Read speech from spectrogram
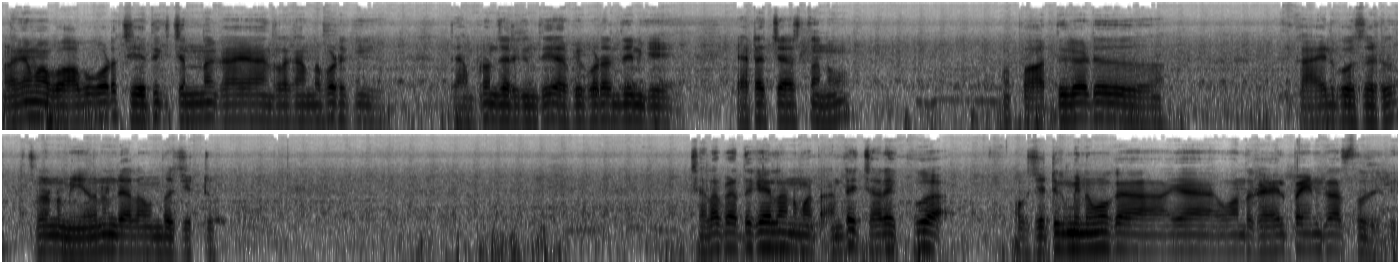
అలాగే మా బాబు కూడా చేతికి చిన్న కాయ ఇలా కందపడికి తెంపడం జరిగింది. అవి కూడా దీనికి అటాచ్ చేస్తాను. మా పార్థిగాడు కాయలు కోసాడు. చూడండి మీద నుండి ఎలా ఉందో చెట్టు. చాలా పెద్ద కాయలు అనమాట అంటే చాలా ఎక్కువ. ఒక చెట్టుకి మినిమం ఒక వంద కాయల పైన కాస్తుంది ఇది.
